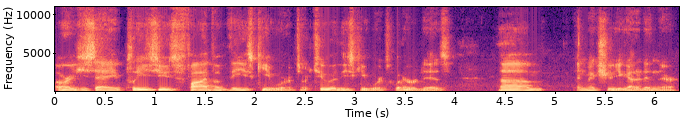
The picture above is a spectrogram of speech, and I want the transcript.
or if you say, please use five of these keywords or two of these keywords, whatever it is, um, and make sure you got it in there.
